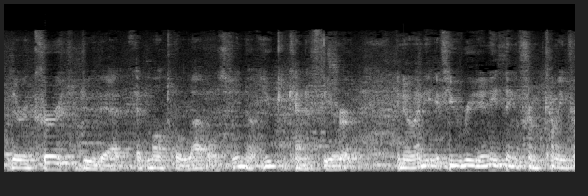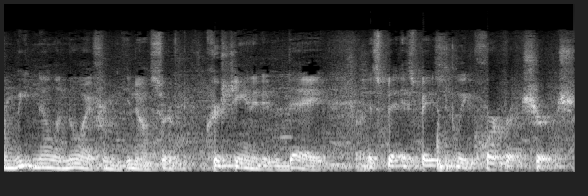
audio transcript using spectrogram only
They're encouraged to do that at multiple levels. You know, you can kind of feel it. You know, any, if you read anything from coming from Wheaton, Illinois, from you know, sort of Christianity today, it's it's basically corporate church.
